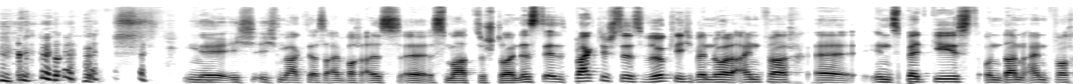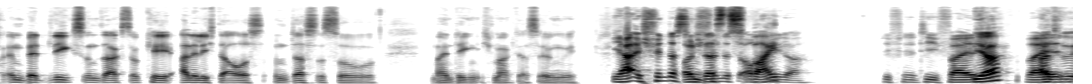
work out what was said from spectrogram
nee, ich, ich mag das einfach als äh, smart zu steuern. Das, das Praktischste ist wirklich, wenn du halt einfach äh, ins Bett gehst und dann einfach im Bett liegst und sagst, okay, alle Lichter aus. Und das ist so mein Ding. Ich mag das irgendwie. Ja, ich finde das, und ich das find auch mega. Definitiv, weil, Ja, weil also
